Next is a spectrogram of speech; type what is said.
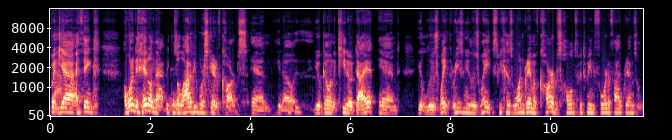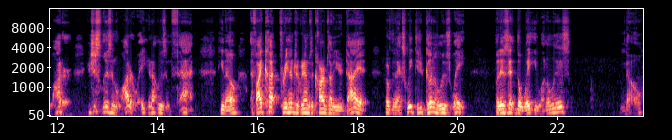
but yeah, I think I wanted to hit on that because a lot of people are scared of carbs. And you know, mm-hmm. you'll go on a keto diet and you'll lose weight. The reason you lose weight is because one gram of carbs holds between four to five grams of water. You're just losing water weight. You're not losing fat. You know, if I cut 300 grams of carbs out of your diet over the next week, you're going to lose weight. But is it the weight you want to lose? No,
